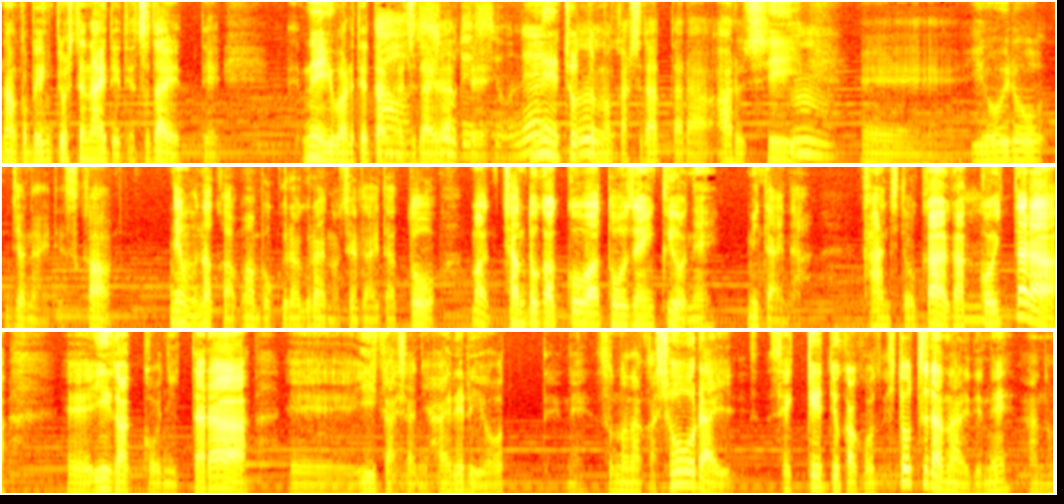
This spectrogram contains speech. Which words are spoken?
なんか勉強してないで手伝えってね、言われてたような時代だって。ね、ね、ちょっと昔だったらあるし、うん、えー、いろいろじゃないですか。でもなんかまあ僕らぐらいの世代だと、まあ、ちゃんと学校は当然行くよねみたいな感じとか学校行ったら、うん、えー、いい学校に行ったら、えー、いい会社に入れるよってねそのなんか将来設計っていうかこう一つらなりでねあの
